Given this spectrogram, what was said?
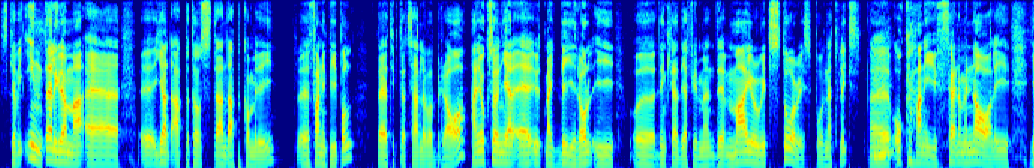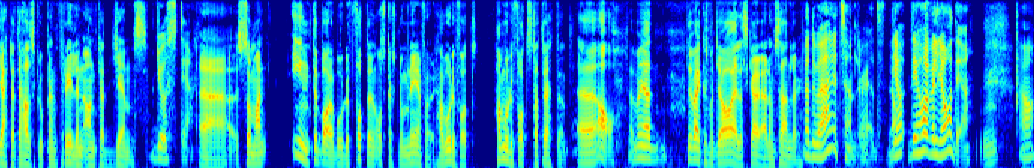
ska vi inte heller glömma eh, eh, Judd Apatows stand-up komedi, eh, Funny People, där jag tyckte att Sandler var bra. Han är också en eh, utmärkt biroll i eh, den kreddiga filmen The Meyerowitz Stories på Netflix. Eh, Mm. och han är ju fenomenal i Hjärtat i halsgropen, thrillern Uncut Gems, Just det. eh, som han inte bara borde fått en Oscarsnominering för, han borde fått han borde fått statyetten. Eh, ja, men jag, det verkar som att jag älskar Adam Sandler. Ja, du är ett Sandlerhead. Ja. Ja. det har väl jag det. Mm. Ja.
